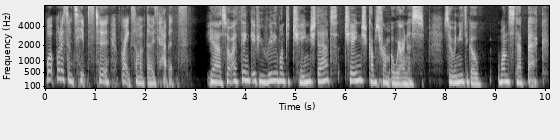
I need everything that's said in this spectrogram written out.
what, what are some tips to break some of those habits? Yeah, so I think if you really want to change that, change comes from awareness. So we need to go one step back.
